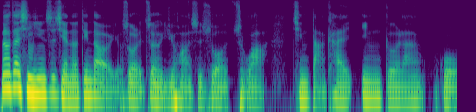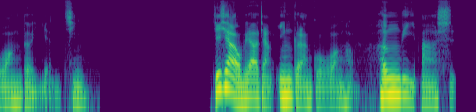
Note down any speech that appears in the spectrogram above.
那在行刑之前呢，丁道尔有说了最后一句话是说：“主啊，请打开英格兰国王的眼睛。”接下来我们要讲英格兰国王，哈，亨利八世。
